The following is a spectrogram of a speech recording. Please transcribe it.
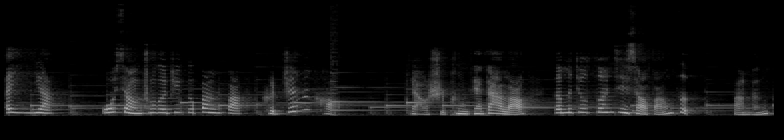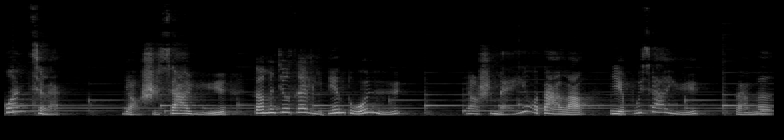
哎呀，我想出的这个办法可真好！要是碰见大狼，咱们就钻进小房子，把门关起来。要是下雨，咱们就在里边躲雨；要是没有大狼，也不下雨，咱们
